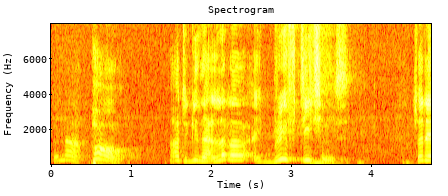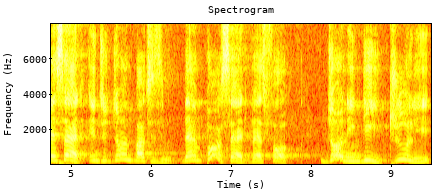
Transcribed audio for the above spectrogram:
So now, Paul had to give a little brief teachings. So they said, into John's baptism. Then Paul said, verse 4 John indeed truly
